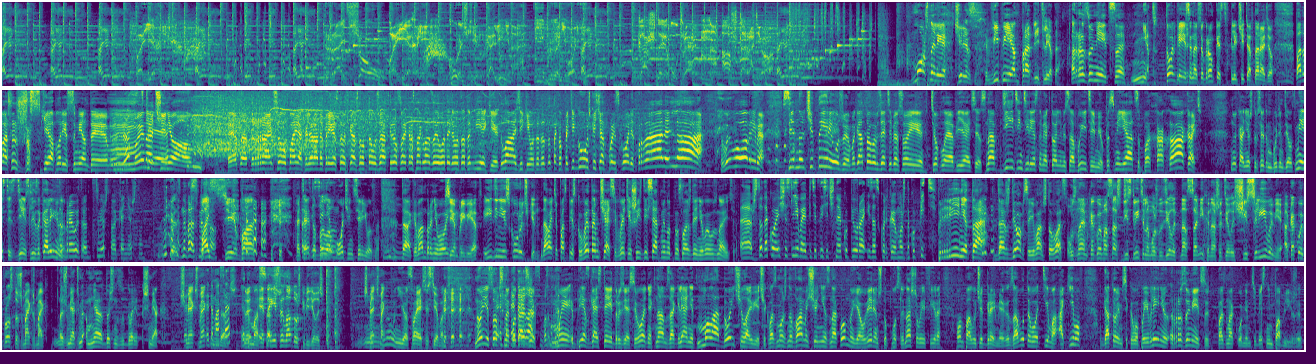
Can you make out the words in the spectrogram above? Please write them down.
а я еду, а я еду, а я еду, Поехали! а я еду, а я еду. Драйв-шоу «Поехали!» Курочкин, Калинина и Броневой. А я еду, Каждое утро на Авторадио. а я еду. Можно ли через VPN продлить лето? Разумеется, нет. Только если на всю громкость включить авторадио. Под ваши жесткие аплодисменты мы начнем. Это драйв-шоу «Поехали». Рады приветствовать каждого, кто уже открыл свои красноглазые вот эти вот это веки, глазики. Вот это, это такая потягушка сейчас происходит. Правильно! Вы вовремя! 7.04 уже. Мы готовы взять тебя в свои теплые объятия, снабдить интересными актуальными событиями, посмеяться, похахакать. Ну и, конечно, все это мы будем делать вместе. Здесь Лиза Калинина. Доброе утро. Смешно, конечно. Ну. Спасибо. Хотя это было очень серьезно. Так, Иван Броневой. Всем привет. И Денис Курочкин. Давайте по списку. В этом часе, в эти 60 минут наслаждения вы узнаете. Э, Что такое счастливая пятитысячная купюра и за сколько ее можно купить? Принято! Дождемся. Иван, что у вас? Узнаем, какой массаж действительно может сделать нас самих и наше тело счастливыми, а какой просто жмак-жмак. Жмяк, жмяк. У меня дочь говорит шмяк. Шмяк-шмяк. Это массаж? Да. Это Ну, массаж. Это если ладошками делаешь. Шмяк-шмяк. Ну, у нее своя система. Ну и, собственно, куда же мы без гостей, друзья. Сегодня к нам заглянет молодой человечек. Возможно, вам еще не знаком, но я уверен, что после нашего эфира он получит Грэмми. Зовут его Тима Акимов. Готовимся к его появлению. Разумеется, познакомим тебя с ним поближе.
